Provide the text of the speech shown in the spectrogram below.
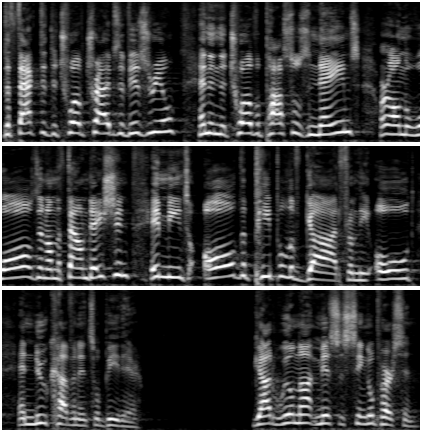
The fact that the 12 tribes of Israel and then the 12 apostles' names are on the walls and on the foundation, it means all the people of God from the old and new covenants will be there. God will not miss a single person.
